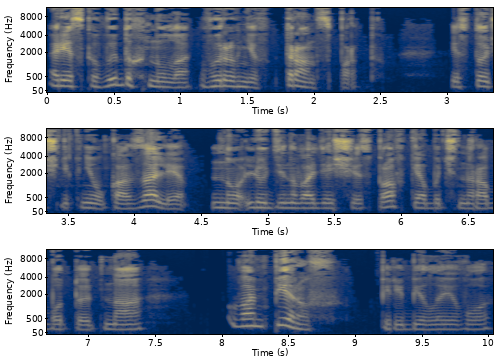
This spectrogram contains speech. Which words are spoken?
Резко выдохнула, выровняв транспорт. Источник не указали, но люди, наводящие справки, обычно работают на... «Вампиров», — перебила его.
